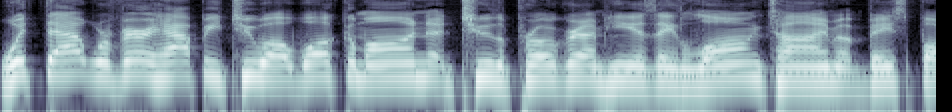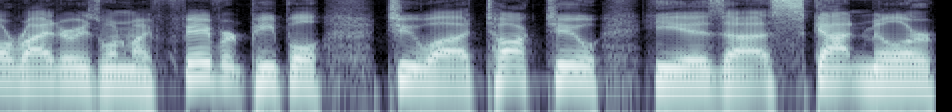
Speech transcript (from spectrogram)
With that, we're very happy to uh, welcome on to the program. He is a longtime baseball writer. He's one of my favorite people to uh, talk to. He is uh, Scott Miller,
